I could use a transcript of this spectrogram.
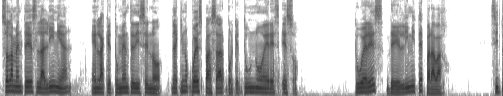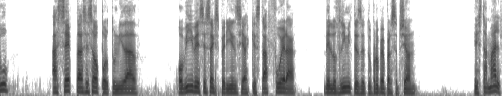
solamente es la línea en la que tu mente dice no, de aquí no puedes pasar porque tú no eres eso. Tú eres del límite para abajo. Si tú aceptas esa oportunidad o vives esa experiencia que está fuera de los límites de tu propia percepción, está mal.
